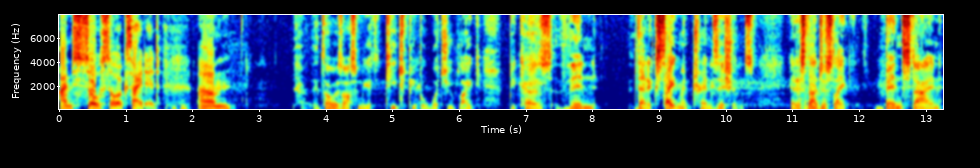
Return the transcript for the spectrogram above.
I'm so, so excited. Mm-hmm. Um, it's always awesome to get to teach people what you like because then that excitement transitions and it's not just like ben stein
